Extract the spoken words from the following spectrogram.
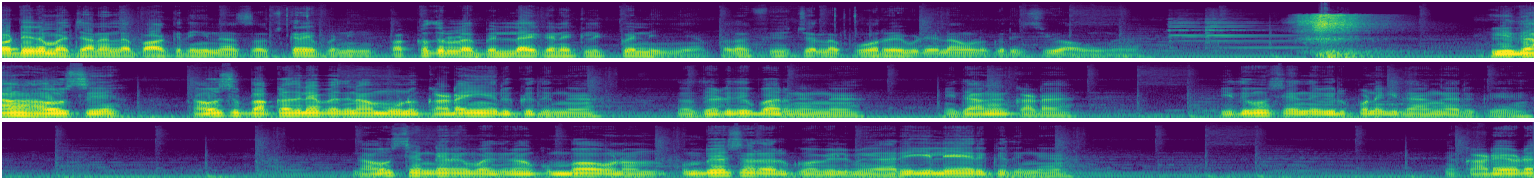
வாட்டி நம்ம சேனலில் பார்க்குறீங்கன்னா சப்ஸ்கிரைப் பண்ணி பக்கத்தில் உள்ள பெல் ஐக்கனை கிளிக் பண்ணிங்க. அப்போ தான் ஃப்யூச்சரில் போகிற வீடியோலாம் உங்களுக்கு ரிசீவ் ஆகுங்க. இதுதாங்க ஹவுஸு ஹவுஸு பக்கத்துலேயே பார்த்தீங்கன்னா மூணு கடையும் இருக்குதுங்க. இதை எடுத்து பாருங்கங்க. இதாங்க கடை. இதுவும் சேர்ந்து விற்பனைக்கு தாங்க இருக்குது இந்த ஹவுஸ் எங்கே இருக்குது பார்த்தீங்கன்னா கும்பகோணம் கும்பேஸ்வரர் கோவில் மிக அருகிலே இருக்குதுங்க. இந்த கடையோட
